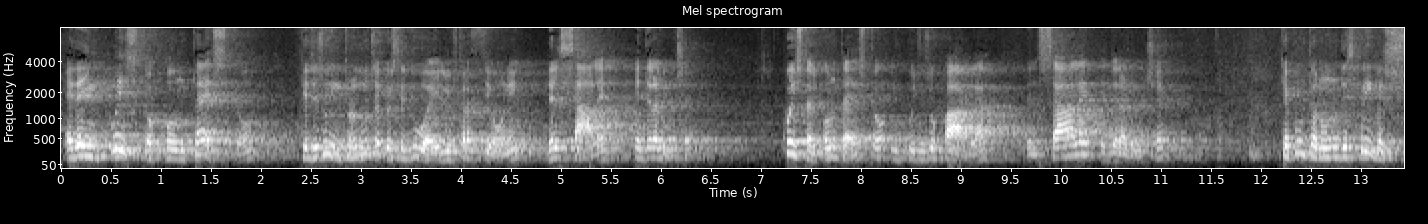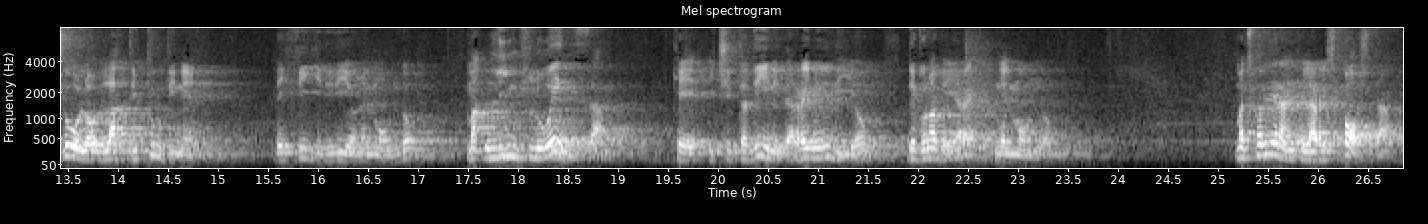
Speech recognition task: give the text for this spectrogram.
Ed è in questo contesto che Gesù introduce queste due illustrazioni del sale e della luce. Questo è il contesto in cui Gesù parla del sale e della luce, che appunto non descrive solo l'attitudine dei figli di Dio nel mondo, ma l'influenza che i cittadini del regno di Dio devono avere nel mondo. Ma ci fa vedere anche la risposta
